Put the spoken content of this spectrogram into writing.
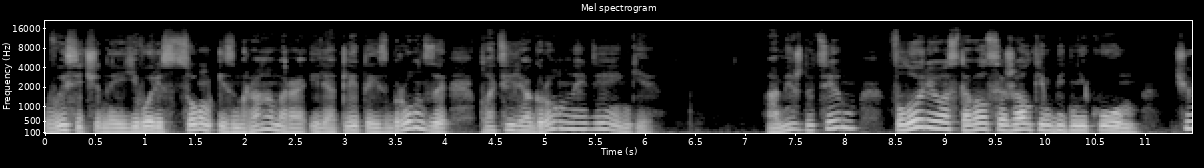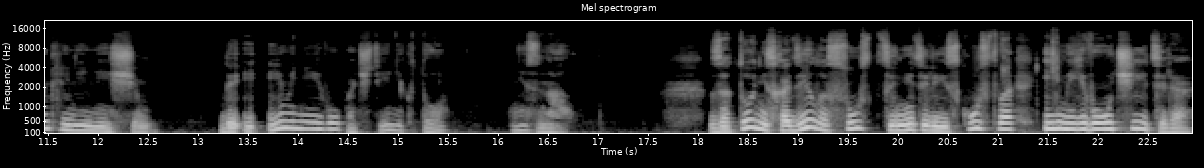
высеченные его резцом из мрамора или отлитые из бронзы, платили огромные деньги. А между тем Флорио оставался жалким бедняком, чуть ли не нищим, да и имени его почти никто не знал. Зато не сходило с уст ценителей искусства имя его учителя,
